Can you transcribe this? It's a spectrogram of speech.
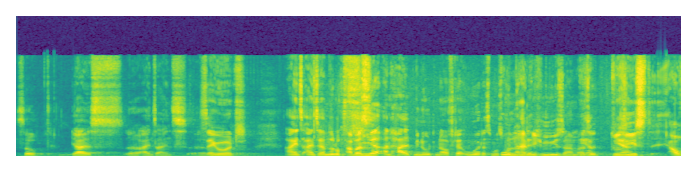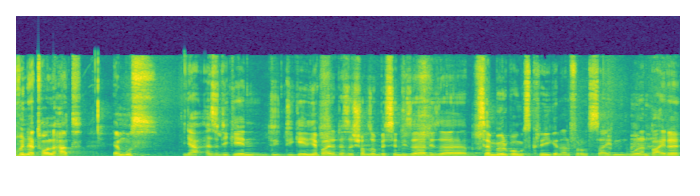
so, ja, ist äh, 1-1. Ähm, Sehr gut. 1-1. Wir haben nur noch Aber viereinhalb Minuten auf der Uhr. Das muss man an Unheimlich mühsam. Also Ja, du ja. siehst, auch wenn er toll hat, er muss Ja, also die gehen, die, die gehen hier beide, das ist schon so ein bisschen dieser, dieser Zermürbungskrieg in Anführungszeichen, wo dann beide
